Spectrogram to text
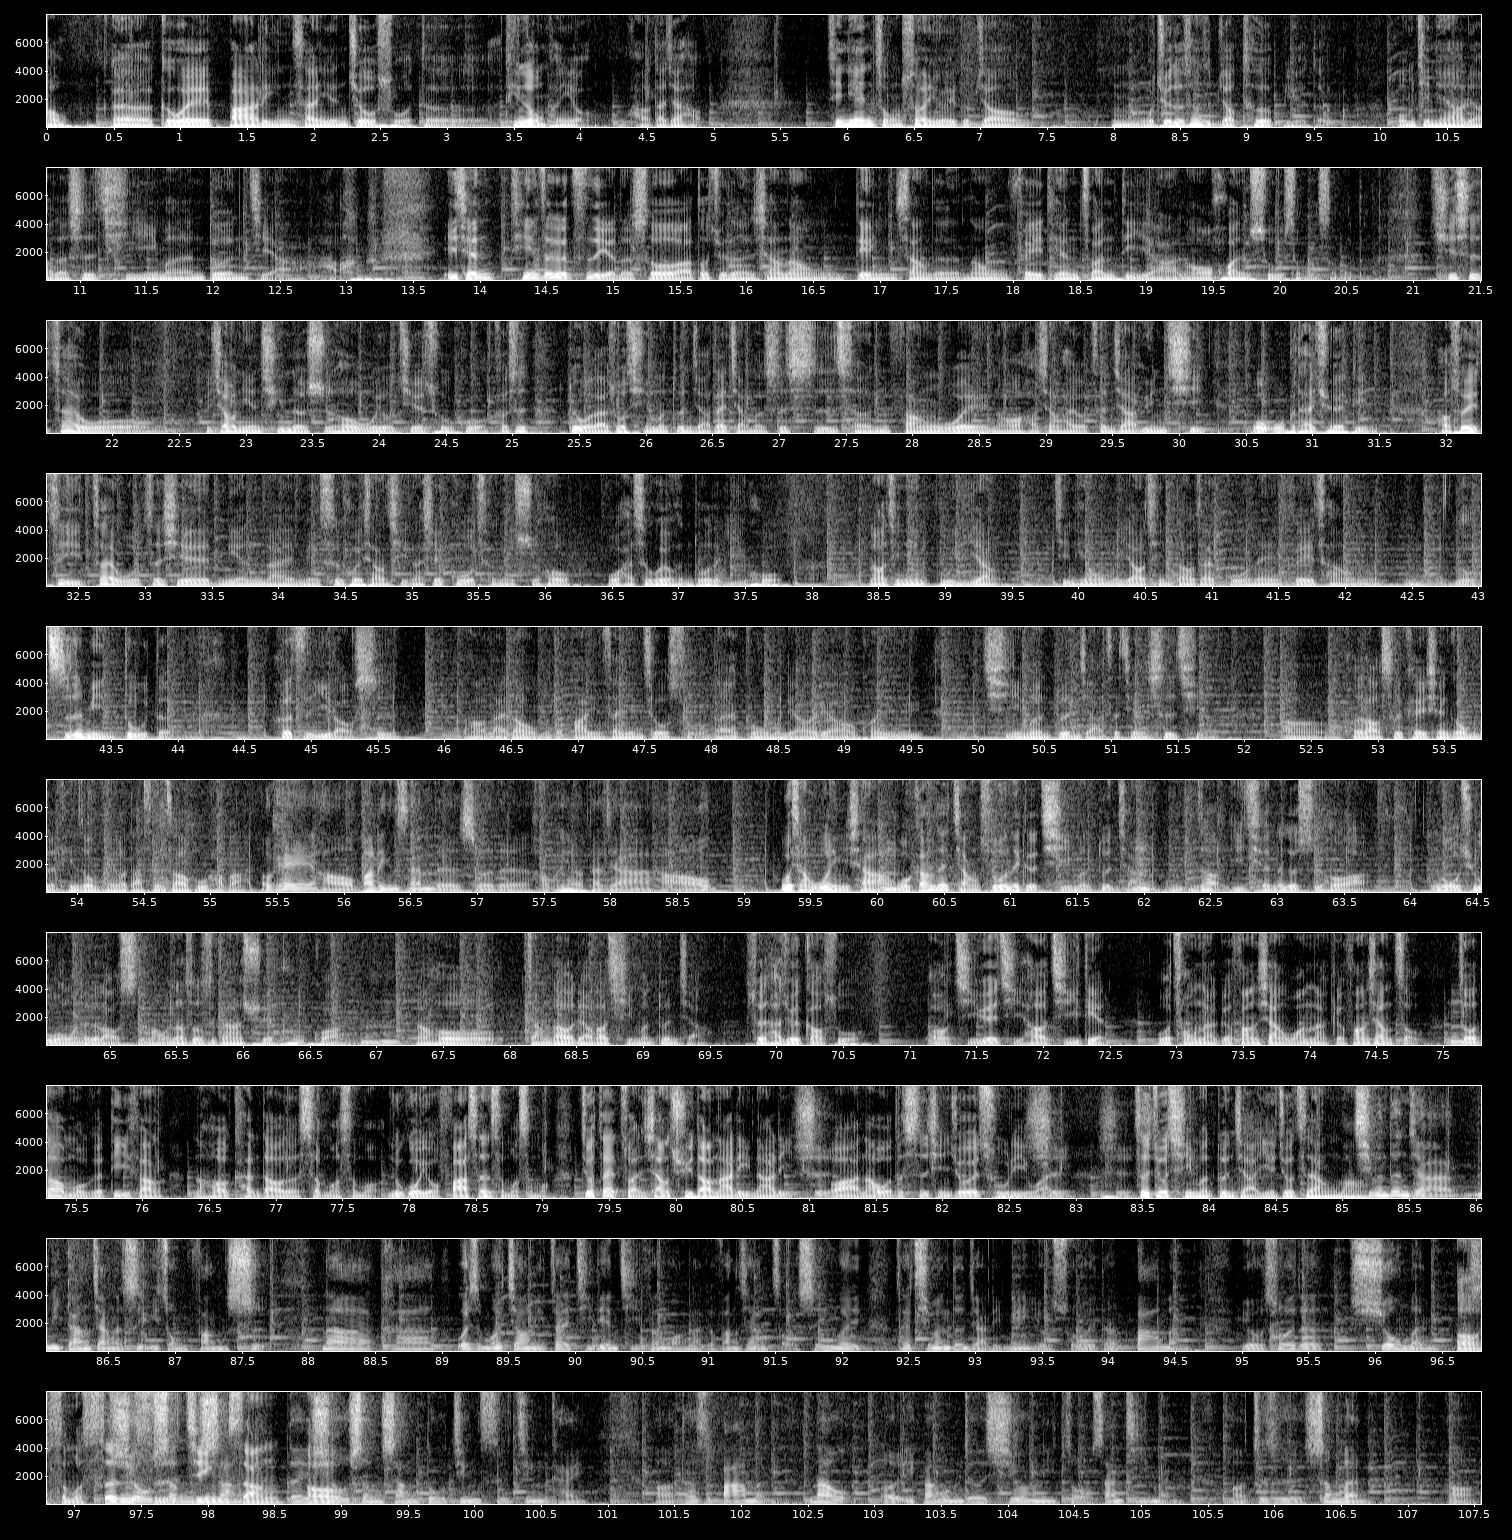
好，呃，各位八零三研究所的听众朋友，好，大家好。今天总算有一个比较，嗯，我觉得算是比较特别的。我们今天要聊的是奇门遁甲。好，以前听这个字眼的时候啊，都觉得很像那种电影上的那种飞天钻地啊，然后幻术什么什么的。其实，在我比较年轻的时候，我有接触过。可是对我来说，奇门遁甲在讲的是时辰方位，然后好像还有增加运气。我我不太确定。好，所以自己在我这些年来，每次回想起那些过程的时候，我还是会有很多的疑惑。然后今天不一样，今天我们邀请到在国内非常嗯有知名度的何子毅老师，然后来到我们的八零三研究所，来跟我们聊一聊关于奇门遁甲这件事情。呃，何老师可以先跟我们的听众朋友打声招呼，好吧？OK，好，八零三的所有的好朋友，大家好。我想问一下，我刚刚在讲说那个奇门遁甲，你你知道以前那个时候啊，因为我去问我那个老师嘛，我那时候是跟他学卜卦，然后讲到聊到奇门遁甲，所以他就会告诉我，哦，几月几号几点。我从哪个方向往哪个方向走，走到某个地方，然后看到了什么什么，如果有发生什么什么，就再转向去到哪里哪里，是。哇，然后我的事情就会处理完，是是，这就奇门遁甲，也就这样吗？奇门遁甲，你刚刚讲的是一种方式，那他为什么会叫你在几点几分往哪个方向走？是因为在奇门遁甲里面有所谓的八门，有所谓的修门。哦，什么生死经商，对，修生伤度，景死经开。啊，它是八门，那呃，一般我们就希望你走三级门，啊，就是生门，啊，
